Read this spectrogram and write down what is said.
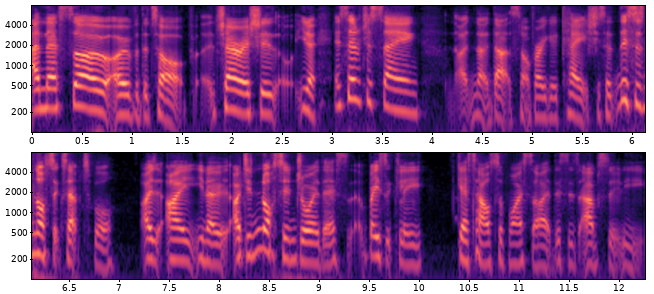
and they're so over the top. Cherish is, you know, instead of just saying, uh, "No, that's not very good, Kate," she said, "This is not acceptable." I, I, you know, I did not enjoy this. Basically, get out of my sight. This is absolutely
